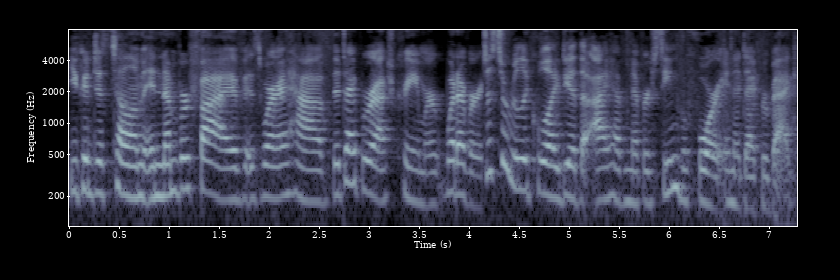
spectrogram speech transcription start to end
you can just tell them in number five is where I have the diaper rash cream or whatever. Just a really cool idea that I have never seen before in a diaper bag.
